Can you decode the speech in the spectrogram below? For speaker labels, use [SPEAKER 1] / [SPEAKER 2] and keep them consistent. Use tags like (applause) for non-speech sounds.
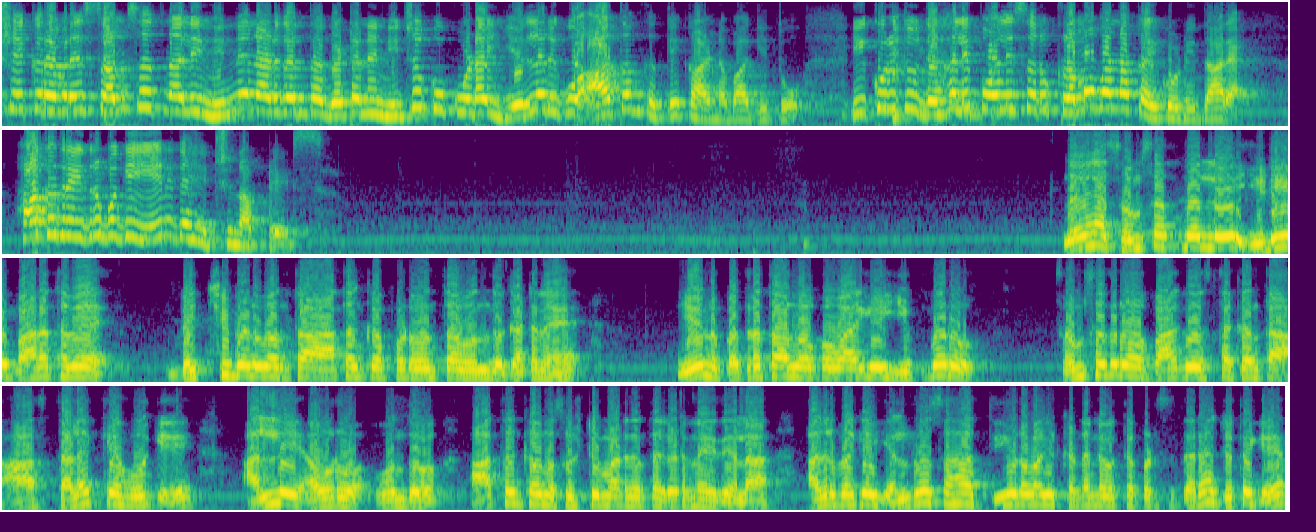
[SPEAKER 1] ಚಂದ್ರಶೇಖರ್ ಅವರೇ ಸಂಸತ್ನಲ್ಲಿ ನಿನ್ನೆ ನಡೆದಂತ ಘಟನೆ ನಿಜಕ್ಕೂ ಕೂಡ ಎಲ್ಲರಿಗೂ ಆತಂಕಕ್ಕೆ ಕಾರಣವಾಗಿತ್ತು. ಈ ಕುರಿತು ದೆಹಲಿ ಪೊಲೀಸರು ಕ್ರಮವನ್ನ ಕೈಗೊಂಡಿದ್ದಾರೆ. ಹಾಗಾದ್ರೆ ಇದ್ರ ಬಗ್ಗೆ ಏನಿದೆ ಹೆಚ್ಚಿನ ಅಪ್ಡೇಟ್ಸ್?
[SPEAKER 2] ನಯನ ಸಂಸತ್ನಲ್ಲಿ ಇಡೀ ಭಾರತವೇ ಬೆಚ್ಚಿ ಬೀಳುವಂತ, ಆತಂಕ ಪಡುವಂತ ಒಂದು ಘಟನೆ. ಏನು ಭದ್ರತಾ ಲೋಪವಾಗಿ ಇಬ್ಬರು ಸಂಸದರು ಭಾಗವಹಿಸ್ತಕ್ಕಂತ ಆ ಸ್ಥಳಕ್ಕೆ ಹೋಗಿ ಅಲ್ಲಿ ಅವರು ಒಂದು ಆತಂಕವನ್ನು ಸೃಷ್ಟಿ ಮಾಡಿದಂತ ಘಟನೆ ಇದೆಯಲ್ಲ, ಅದ್ರ ಬಗ್ಗೆ ಎಲ್ಲರೂ ಸಹ ತೀವ್ರವಾಗಿ ಖಂಡನೆ ವ್ಯಕ್ತಪಡಿಸಿದ್ದಾರೆ. ಜೊತೆಗೆ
